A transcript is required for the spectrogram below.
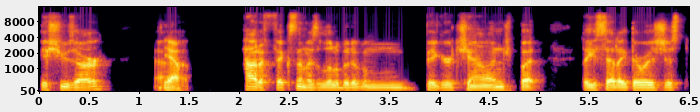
issues are. Uh, yeah. How to fix them is a little bit of a bigger challenge, but like you said, like there was just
